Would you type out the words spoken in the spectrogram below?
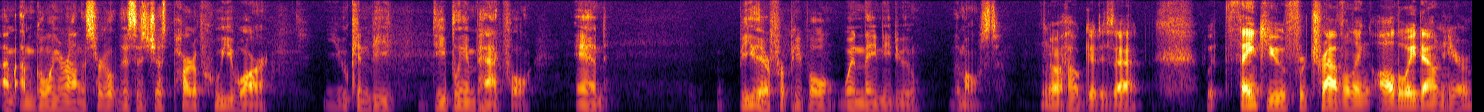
I'm, I'm going around the circle, this is just part of who you are, you can be deeply impactful and be there for people when they need you the most. Oh, how good is that? Thank you for traveling all the way down here,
